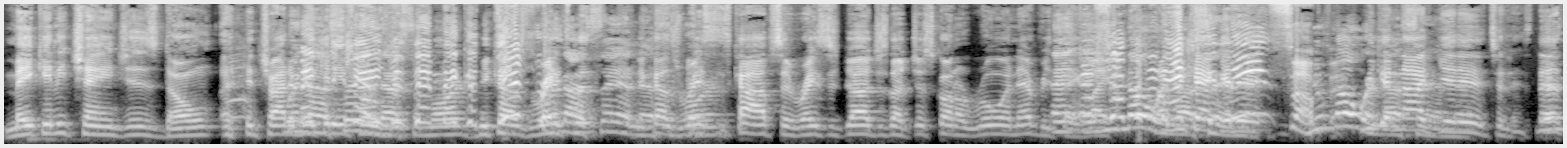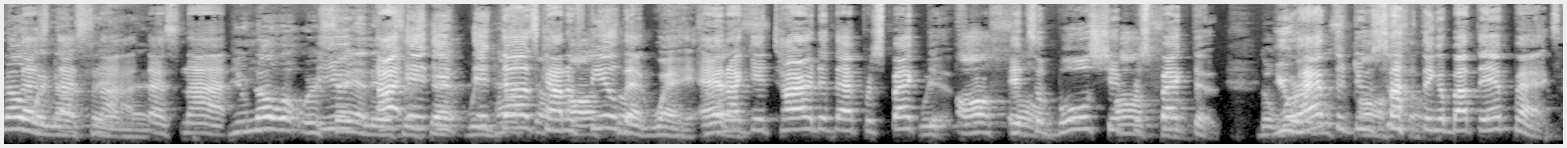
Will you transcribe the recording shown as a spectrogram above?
make any changes. Don't try to We're make any changes that make a because racist because racist cops and racist judges are just going to ruin everything. And, and like, you know we can't get into You know we cannot get that. into this. That's, you know that's, we're not that's saying not, that. That's not. You know what we're saying is, I, is it, that it, it does kind of feel that way, and I get tired of that perspective. Also, it's a bullshit also, perspective. You have to do something about the impacts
